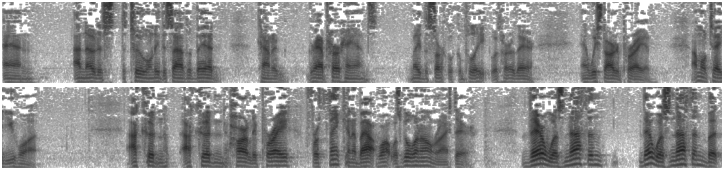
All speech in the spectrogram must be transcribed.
and I noticed the two on either side of the bed kind of grabbed her hands, made the circle complete with her there, and we started praying. I'm going to tell you what. I couldn't, I couldn't hardly pray for thinking about what was going on right there. There was nothing, there was nothing but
